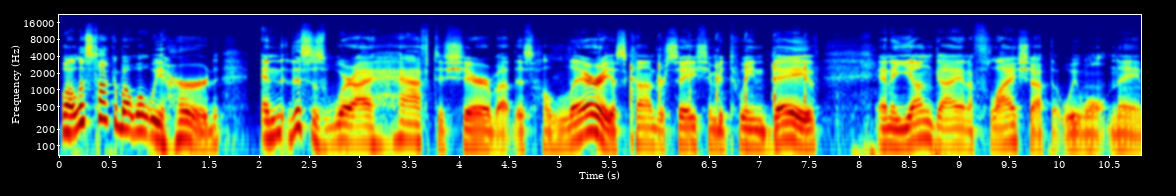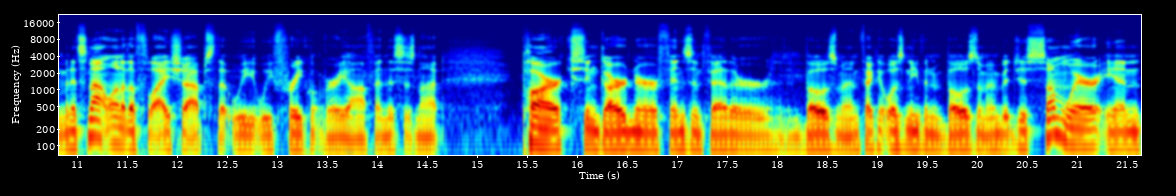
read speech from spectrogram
Well, let's talk about what we heard. And this is where I have to share about this hilarious conversation between Dave and a young guy in a fly shop that we won't name. And it's not one of the fly shops that we, we frequent very often. This is not Parks in Gardner, Fins and Feather, and Bozeman. In fact, it wasn't even in Bozeman, but just somewhere in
